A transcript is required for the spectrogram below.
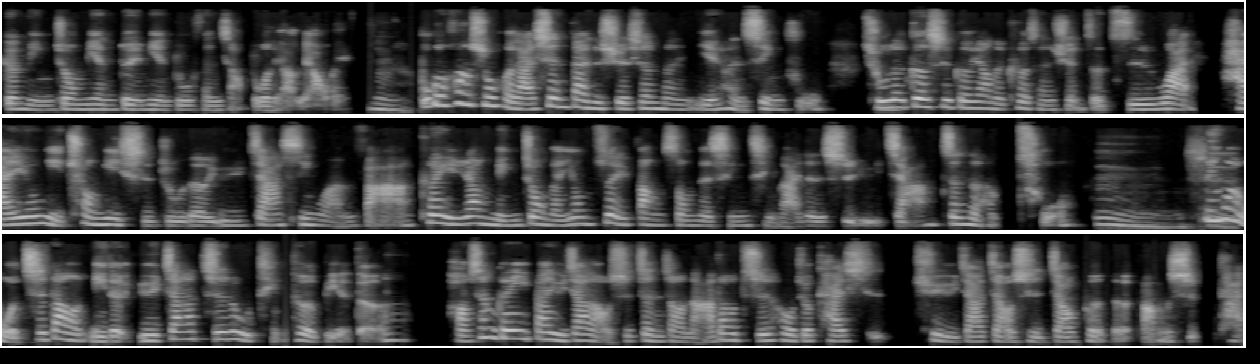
跟民众面对面多分享、多聊聊。哎，嗯。不过话说回来，现代的学生们也很幸福，除了各式各样的课程选择之外，还有你创意十足的瑜伽新玩法，可以让民众们用最放松的心情来认识瑜伽，真的很不错。嗯。另外，我知道你的瑜伽之路挺特别的，好像跟一般瑜伽老师证照拿到之后就开始。去瑜伽教室教课的方式不太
